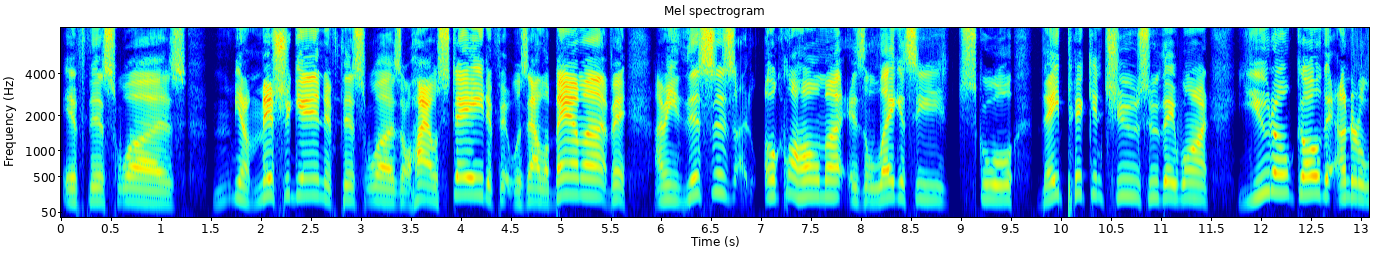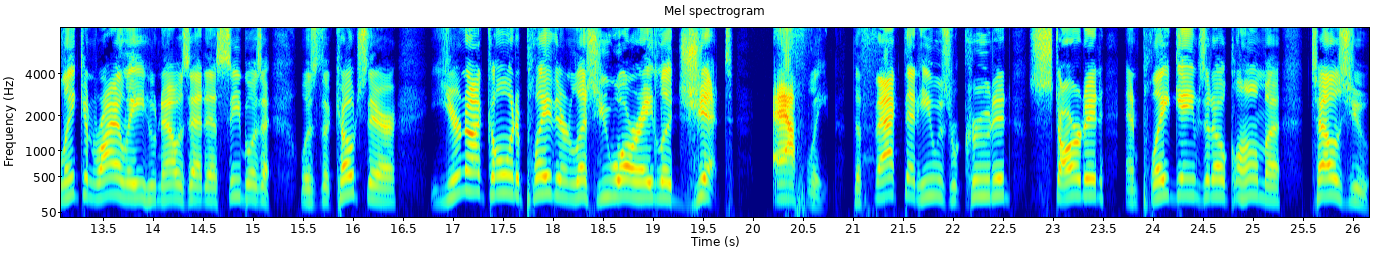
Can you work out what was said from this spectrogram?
if this was you know Michigan, if this was Ohio State, if it was Alabama. If it, I mean, this is Oklahoma is a legacy school. They pick and choose who they want. You don't go the, under Lincoln Riley, who now is at SC, but was was the coach there. You're not going to play there unless you are a legit athlete. The fact that he was recruited, started, and played games at Oklahoma tells you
